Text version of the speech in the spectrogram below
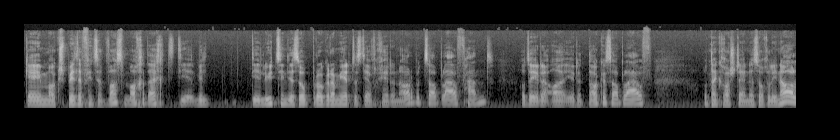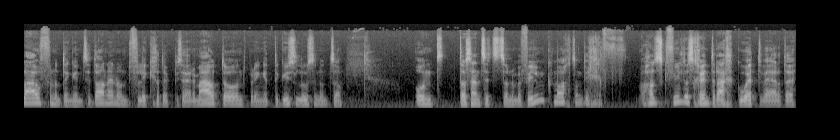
Game mal gespielt hat, finde ich so, was machen echt die, weil die Leute sind ja so programmiert, dass die einfach ihren Arbeitsablauf haben oder ihren, ihren Tagesablauf und dann kannst du denen so ein bisschen nachlaufen und dann gehen sie dann und flicken etwas in eurem Auto und bringen den Güssel raus und so. Und das haben sie jetzt zu einem Film gemacht und ich habe das Gefühl, das könnte recht gut werden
